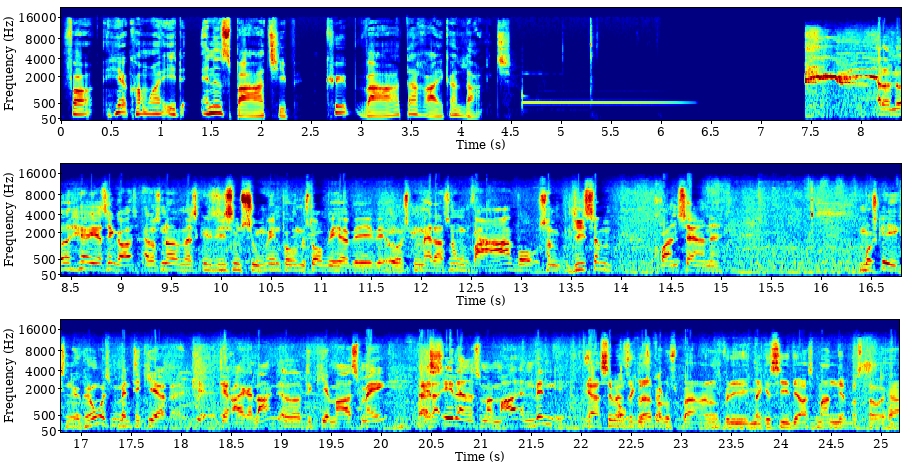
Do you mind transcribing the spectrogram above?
For her kommer et andet sparetip. Køb varer, der rækker langt. Er der noget her, jeg tænker også, er der sådan noget, man skal ligesom zoome ind på? Nu står vi her ved, ved osten. Er der sådan nogle varer, hvor som ligesom grøntsagerne, måske ikke sådan økonomisk, men det, giver, det rækker langt, eller det giver meget smag, Ja. eller et eller andet, som er meget anvendeligt? Jeg er simpelthen så glad for, at du spørger, Anders, fordi man kan sige, at det er også meget nemt at stå her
